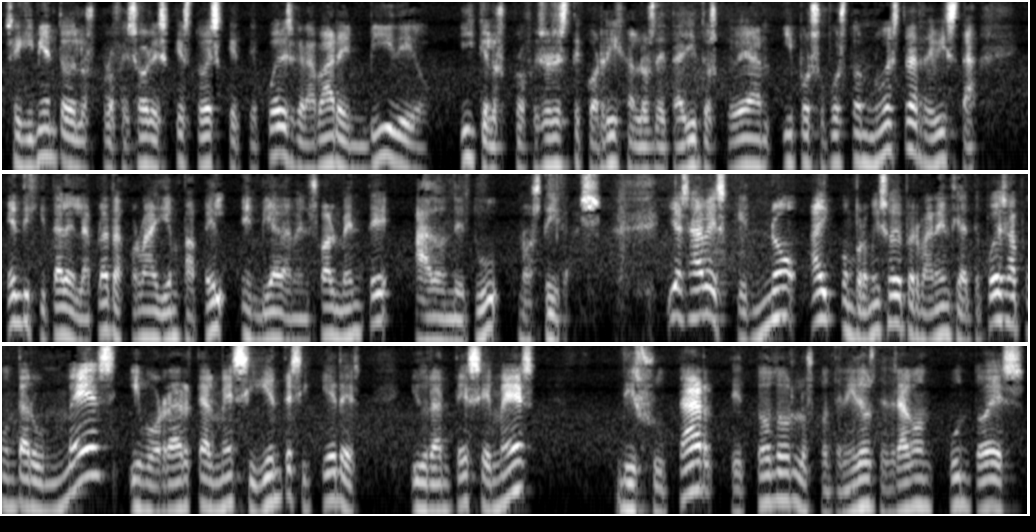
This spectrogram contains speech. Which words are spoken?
seguimiento de los profesores, que esto es que te puedes grabar en vídeo y que los profesores te corrijan los detallitos que vean y por supuesto nuestra revista en digital en la plataforma y en papel enviada mensualmente a donde tú nos digas. Ya sabes que no hay compromiso de permanencia, te puedes apuntar un mes y borrarte al mes siguiente si quieres y durante ese mes disfrutar de todos los contenidos de dragon.es.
